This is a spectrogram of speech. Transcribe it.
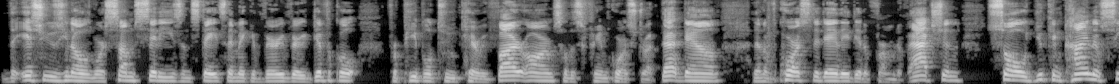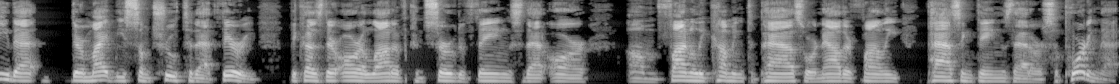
the issues, you know, where some cities and states they make it very, very difficult for people to carry firearms. So the Supreme Court struck that down. Then, of course, today they did affirmative action. So you can kind of see that there might be some truth to that theory because there are a lot of conservative things that are um, finally coming to pass, or now they're finally passing things that are supporting that.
